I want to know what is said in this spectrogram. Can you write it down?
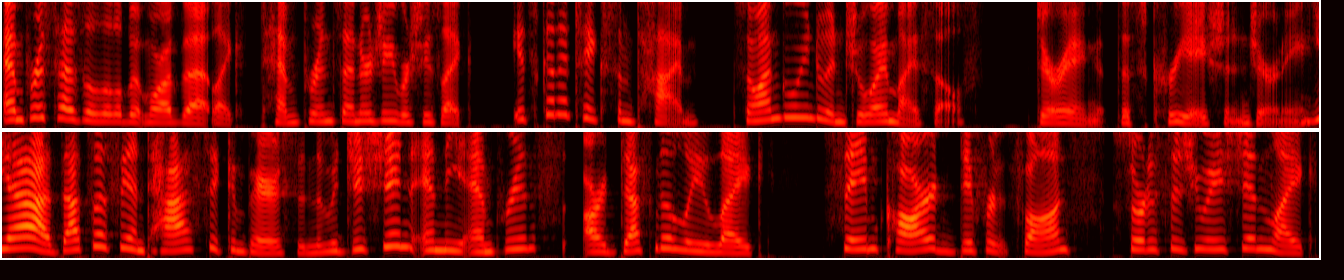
Empress has a little bit more of that like temperance energy where she's like, it's going to take some time. So I'm going to enjoy myself during this creation journey. Yeah, that's a fantastic comparison. The magician and the empress are definitely like same card, different fonts sort of situation. Like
